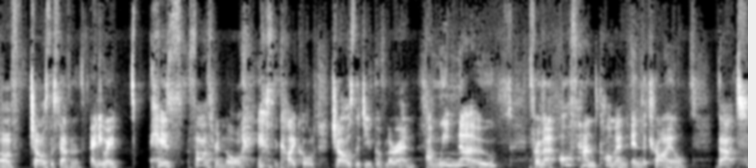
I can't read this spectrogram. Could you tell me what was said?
of Charles VII. Anyway, his father in law is a guy called Charles the Duke of Lorraine. And we know from an offhand comment in the trial that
